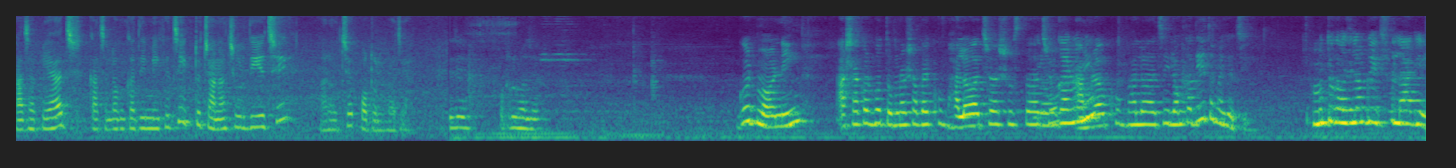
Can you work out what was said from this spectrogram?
কাঁচা পেঁয়াজ কাঁচা লঙ্কা দিয়ে মেখেছি একটু চানাচুর দিয়েছি আর হচ্ছে পটল ভাজা। এই যে পটল ভাজা। গুড মর্নিং আশা করব তোমরা সবাই খুব ভালো আছো আর সুস্থ আছো। আমরাও খুব ভালো আছি। লঙ্কা দিয়ে তো মেখেছি। আমার তো কাঁচা লঙ্কা এক্সট্রা লাগে।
